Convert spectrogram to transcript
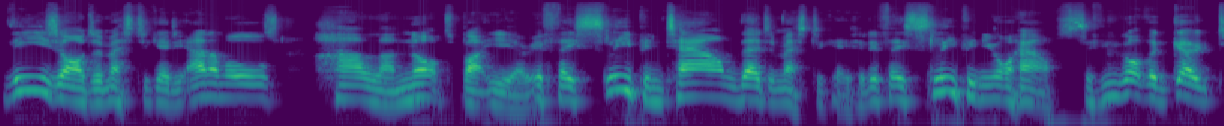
These are domesticated animals halanot ba'ir. If they sleep in town, they're domesticated. If they sleep in your house, if you've got the goat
